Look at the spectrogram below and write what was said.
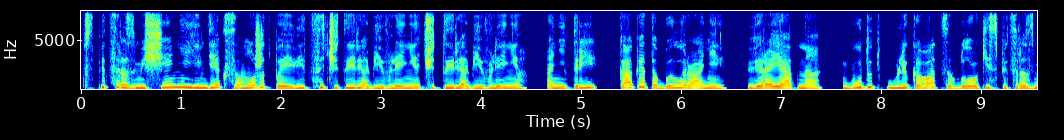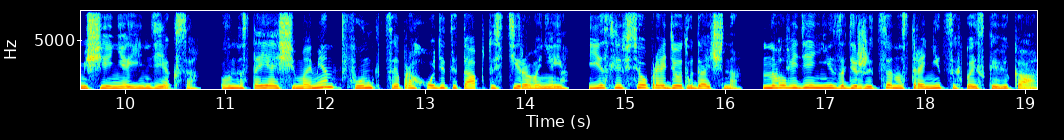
В спецразмещении индекса может появиться 4 объявления, 4 объявления, а не 3, как это было ранее. Вероятно, будут публиковаться в блоке спецразмещения индекса. В настоящий момент функция проходит этап тестирования. Если все пройдет удачно, нововведение задержится на страницах поисковика.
